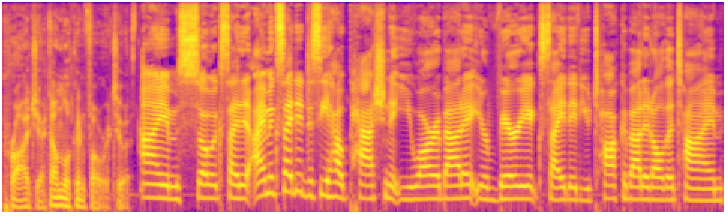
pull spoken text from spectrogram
project. I'm looking forward to it. I am so excited. I'm excited to see how passionate you are about it. You're very excited. You talk about it all the time.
